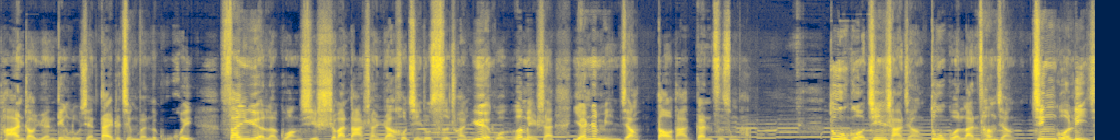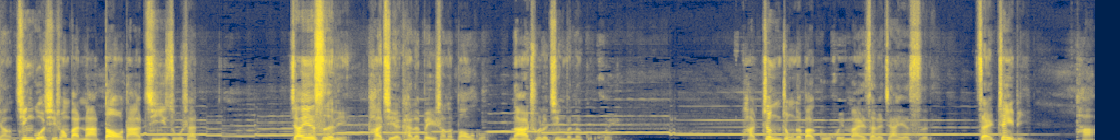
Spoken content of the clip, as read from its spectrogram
他按照原定路线，带着静文的骨灰，翻越了广西十万大山，然后进入四川，越过峨眉山，沿着岷江到达甘孜松潘，渡过金沙江，渡过澜沧江，经过丽江，经过西双版纳，到达鸡足山。迦叶寺里，他解开了背上的包裹，拿出了静文的骨灰。他郑重地把骨灰埋在了迦叶寺里，在这里，他。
